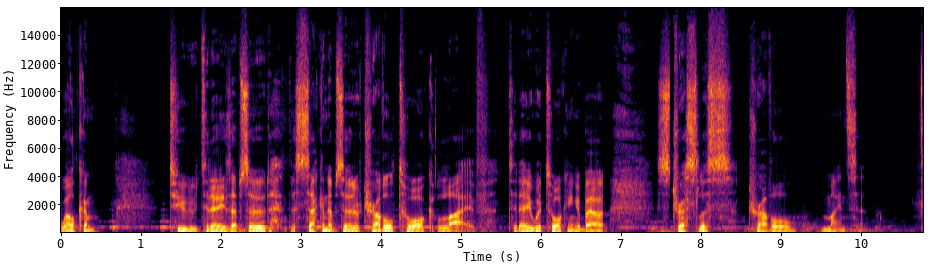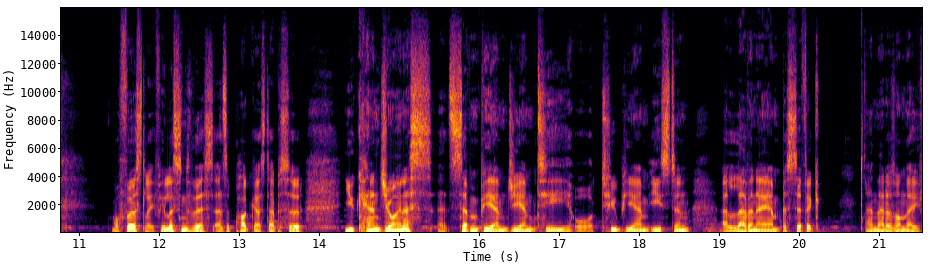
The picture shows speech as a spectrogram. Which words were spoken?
welcome to today's episode, the second episode of Travel Talk Live. Today we're talking about stressless travel mindset. Well, firstly, if you listen to this as a podcast episode, you can join us at 7 p.m. GMT or 2 p.m. Eastern, 11 a.m. Pacific. And that is on the,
